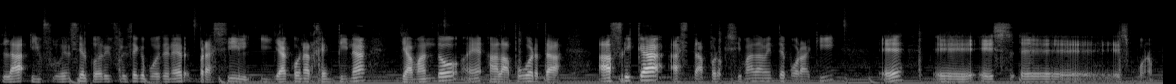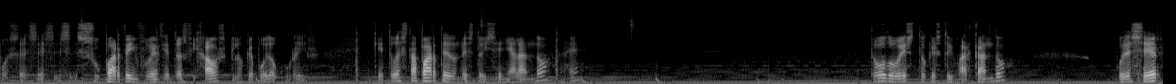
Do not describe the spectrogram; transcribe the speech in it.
la influencia, el poder de influencia que puede tener Brasil y ya con Argentina llamando a la puerta. África hasta aproximadamente por aquí ¿eh? Eh, eh, es, bueno pues es, su parte de influencia entonces fijaos lo que puede ocurrir que toda esta parte donde estoy señalando todo esto que estoy marcando puede ser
